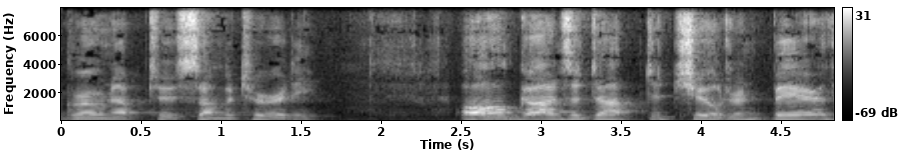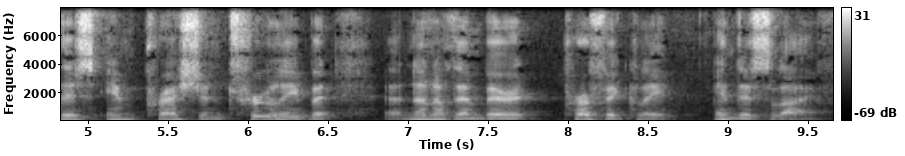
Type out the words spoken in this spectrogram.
grown up to some maturity. All God's adopted children bear this impression truly, but uh, none of them bear it perfectly in this life.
